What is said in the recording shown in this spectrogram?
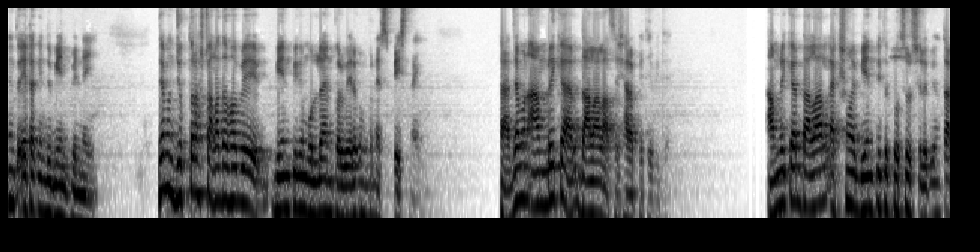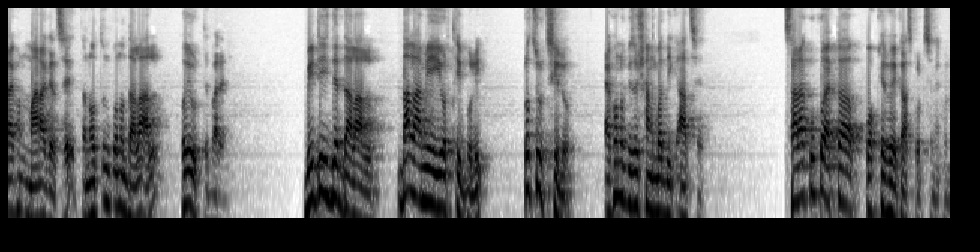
কিন্তু এটা কিন্তু বিএনপির নেই। যেমন যুক্তরাষ্ট্র আলাদাভাবে বিএনপিকে মূল্যায়ন করবে, এরকম কোনো স্পেস নেই। হ্যাঁ যেমন আমেরিকার দালাল আছে সারা পৃথিবীতে। আমেরিকার দালাল একসময় বিএনপিতে প্রচুর ছিল, কিন্তু তারা এখন মারা গেছে। তো নতুন কোনো দালাল হয়ে উঠতে পারেনি। ব্রিটিশদের দালাল দালাল আমি এই অর্থেই বলি, প্রচুর ছিল। এখনও কিছু সাংবাদিক আছে। সারাকুকো একটা পক্ষের হয়ে কাজ করছেন এখন।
